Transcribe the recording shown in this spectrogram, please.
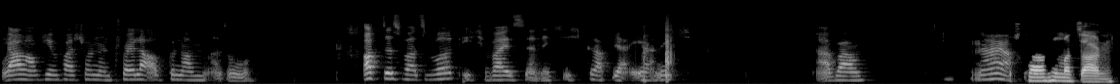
wir haben auf jeden Fall schon einen Trailer aufgenommen. Also, ob das was wird, ich weiß ja nicht. Ich glaube ja eher nicht. Aber, naja, Das kann auch niemand sagen.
